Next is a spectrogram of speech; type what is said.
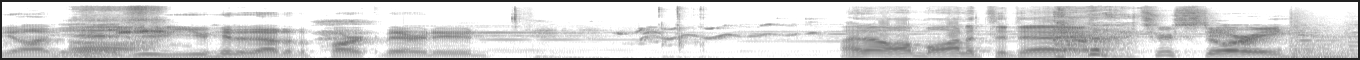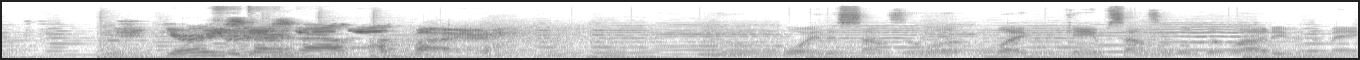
Jan, Yeah. you, you hit it out of the park there, dude. I know, I'm on it today. True story. You already started out on fire. Oh boy, this sounds a little like the game sounds a little bit loud even to me.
